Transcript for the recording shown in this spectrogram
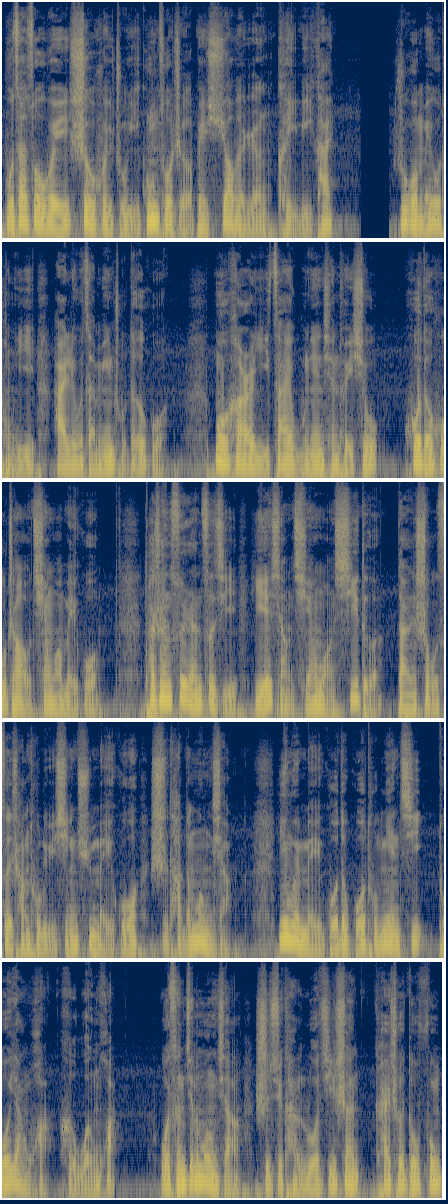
不再作为社会主义工作者被需要的人可以离开。如果没有统一，还留在民主德国，默克尔已在五年前退休，获得护照前往美国。他称，虽然自己也想前往西德，但首次长途旅行去美国是他的梦想，因为美国的国土面积、多样化和文化。我曾经的梦想是去看落基山，开车兜风，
